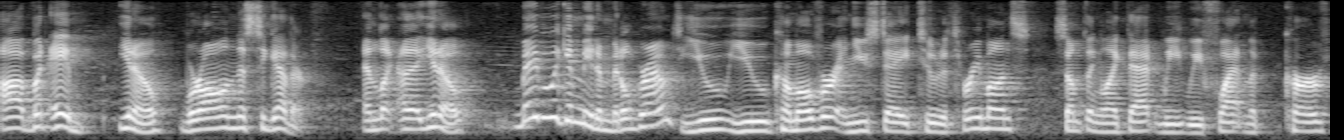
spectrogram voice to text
Uh, but Abe, you know, we're all in this together, and like, uh, you know, maybe we can meet a middle ground. You you come over and you stay two to three months, something like that. We we flatten the curve.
